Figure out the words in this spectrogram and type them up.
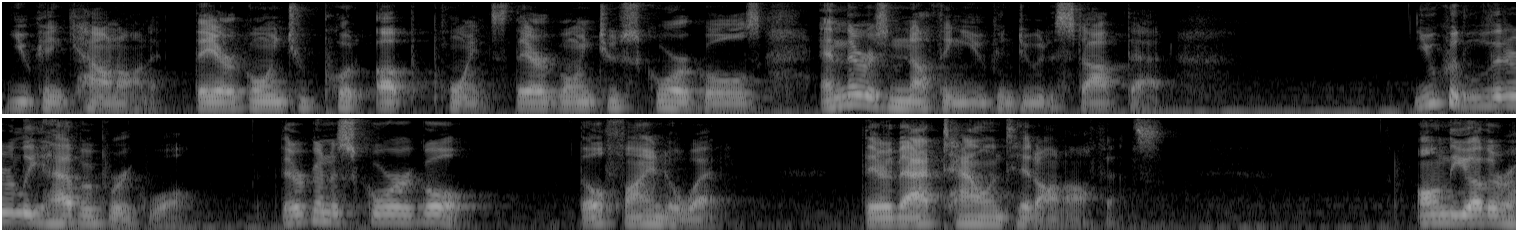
you can count on it. They are going to put up points. They are going to score goals, and there is nothing you can do to stop that. You could literally have a brick wall. They're going to score a goal. They'll find a way. They're that talented on offense. On the other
